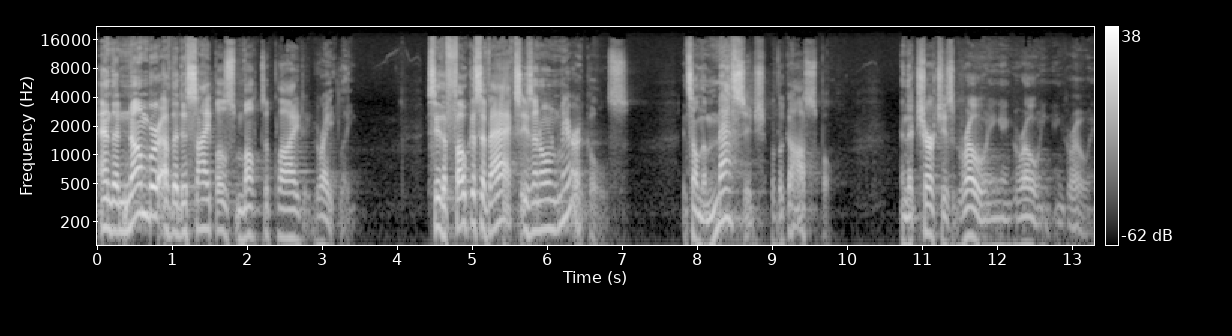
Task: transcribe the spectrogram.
and the number of the disciples multiplied greatly. See, the focus of Acts isn't on miracles, it's on the message of the gospel. And the church is growing and growing and growing.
